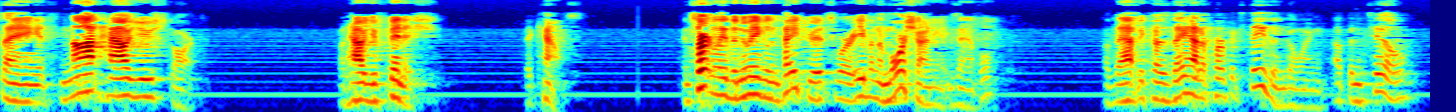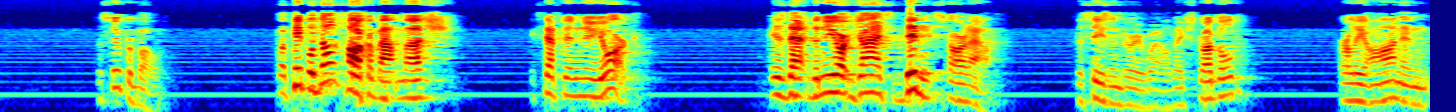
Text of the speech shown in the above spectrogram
saying, it's not how you start, but how you finish that counts. And certainly the New England Patriots were even a more shining example of that because they had a perfect season going up until the Super Bowl. What people don't talk about much, except in New York, is that the New York Giants didn't start out the season very well. They struggled early on, and,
